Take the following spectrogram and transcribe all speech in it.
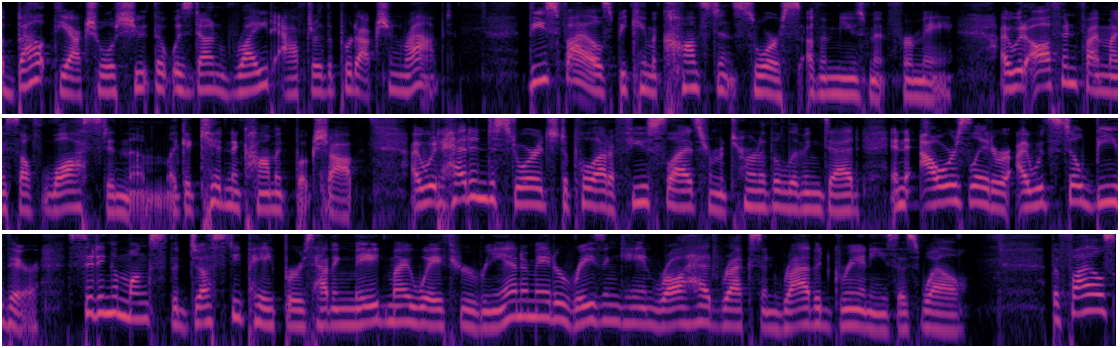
about the actual shoot that was done right after the production wrapped. These files became a constant source of amusement for me. I would often find myself lost in them, like a kid in a comic book shop. I would head into storage to pull out a few slides from Return of the Living Dead, and hours later, I would still be there, sitting amongst the dusty papers, having made my way through Reanimator, Raising Cain, Rawhead Rex, and Rabid Grannies as well. The files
